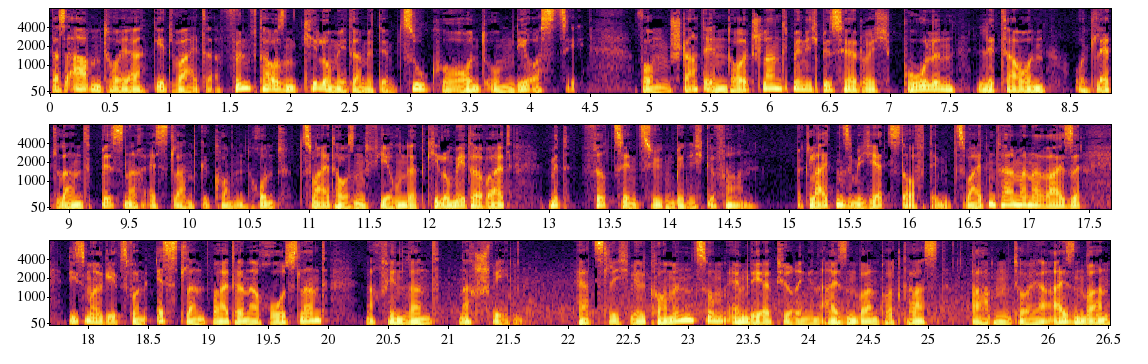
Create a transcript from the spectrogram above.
Das Abenteuer geht weiter. 5000 Kilometer mit dem Zug rund um die Ostsee. Vom Start in Deutschland bin ich bisher durch Polen, Litauen und Lettland bis nach Estland gekommen. Rund 2400 Kilometer weit. Mit 14 Zügen bin ich gefahren. Begleiten Sie mich jetzt auf dem zweiten Teil meiner Reise. Diesmal geht's von Estland weiter nach Russland, nach Finnland, nach Schweden. Herzlich willkommen zum MDR Thüringen Eisenbahn Podcast Abenteuer Eisenbahn,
